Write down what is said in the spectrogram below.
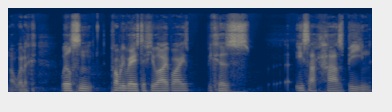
not Willock, Wilson probably raised a few eyebrows because Isak has been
